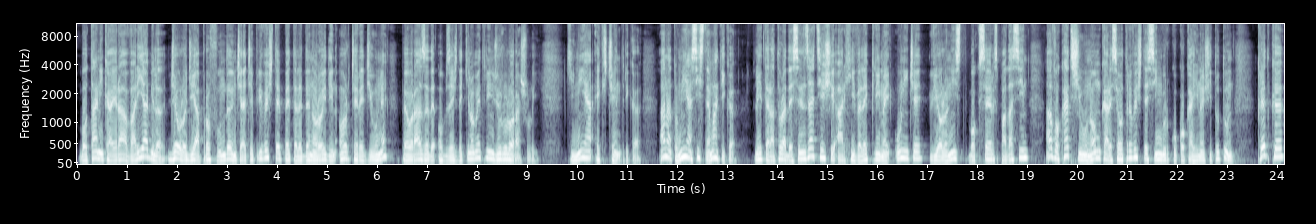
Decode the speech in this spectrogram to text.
Botanica era variabilă, geologia profundă în ceea ce privește petele de noroi din orice regiune pe o rază de 80 de kilometri în jurul orașului. Chimia excentrică, anatomia sistematică, literatura de senzație și arhivele crimei unice, violonist, boxer, spadasin, avocat și un om care se otrăvește singur cu cocaină și tutun. Cred că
